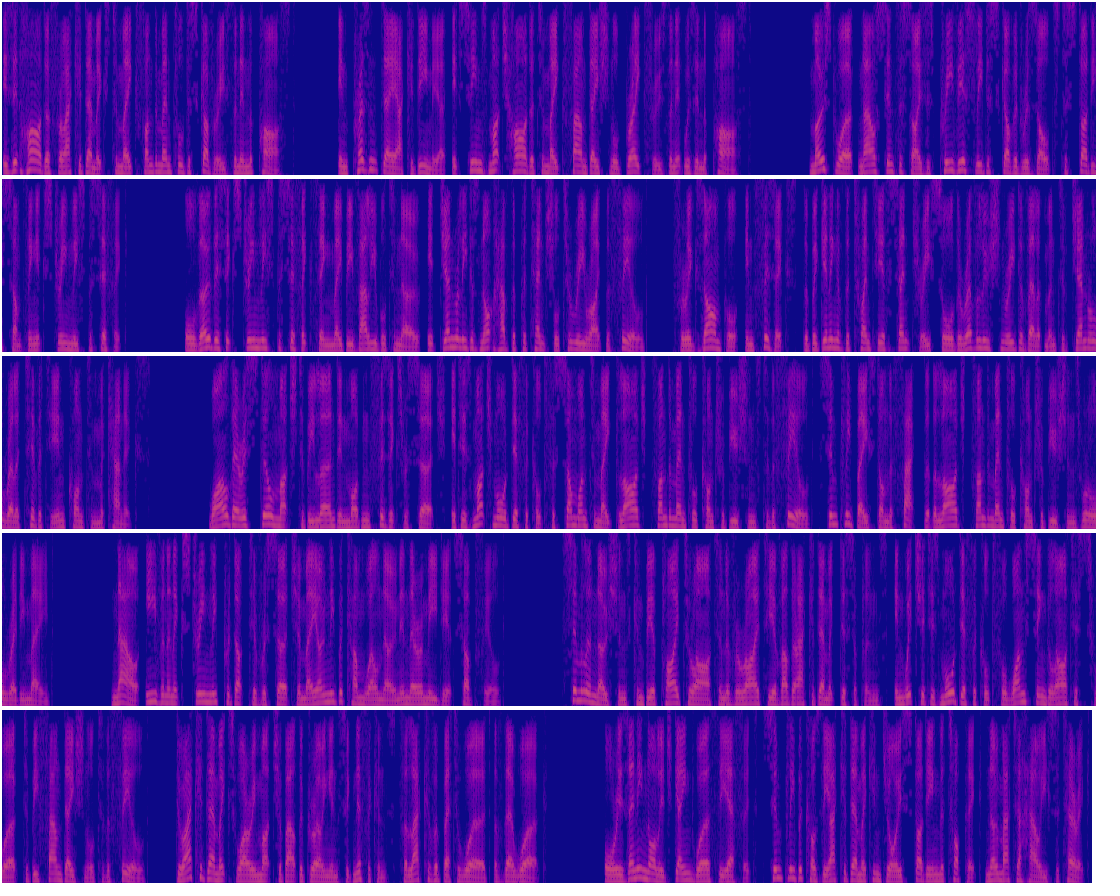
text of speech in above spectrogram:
Is it harder for academics to make fundamental discoveries than in the past? In present-day academia, it seems much harder to make foundational breakthroughs than it was in the past. Most work now synthesizes previously discovered results to study something extremely specific. Although this extremely specific thing may be valuable to know, it generally does not have the potential to rewrite the field. For example, in physics, the beginning of the 20th century saw the revolutionary development of general relativity in quantum mechanics. While there is still much to be learned in modern physics research, it is much more difficult for someone to make large, fundamental contributions to the field, simply based on the fact that the large, fundamental contributions were already made. Now, even an extremely productive researcher may only become well known in their immediate subfield. Similar notions can be applied to art and a variety of other academic disciplines, in which it is more difficult for one single artist's work to be foundational to the field. Do academics worry much about the growing insignificance for lack of a better word of their work? Or is any knowledge gained worth the effort, simply because the academic enjoys studying the topic no matter how esoteric?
